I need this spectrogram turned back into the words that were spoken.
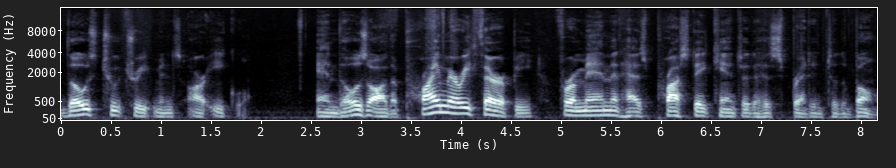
those two treatments are equal. And those are the primary therapy for a man that has prostate cancer that has spread into the bones.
